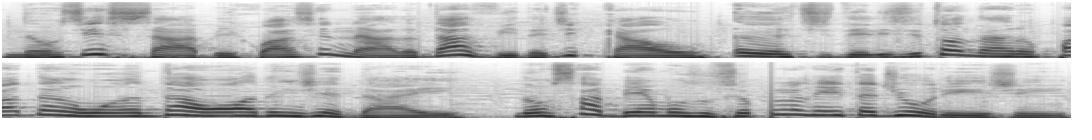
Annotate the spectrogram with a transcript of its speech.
Não se sabe quase nada da vida de Cal antes dele se tornar um padawan da Ordem Jedi. Não sabemos o seu planeta de origem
